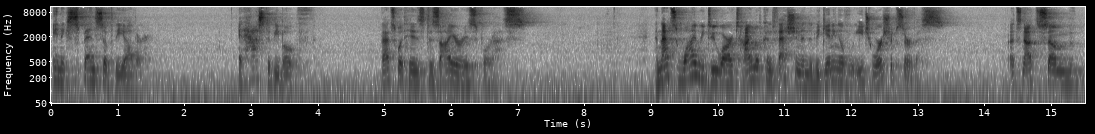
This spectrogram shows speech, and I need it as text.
in expense of the other. It has to be both. That's what His desire is for us. And that's why we do our time of confession in the beginning of each worship service. It's not some,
